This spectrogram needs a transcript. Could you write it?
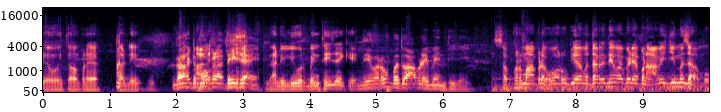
મેળ્યો હોય તો આપણે ગાડી ગાઢ મોકળા થઈ જાય. ગાડી લીવર બંધ થઈ જાય કે? લીવર હું બધું આપણે બેન થઈ જાય. સફરમાં આપણે સો રૂપિયા વધારે દેવા પડ્યા પણ આવી ગઈ મજા બહુ.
